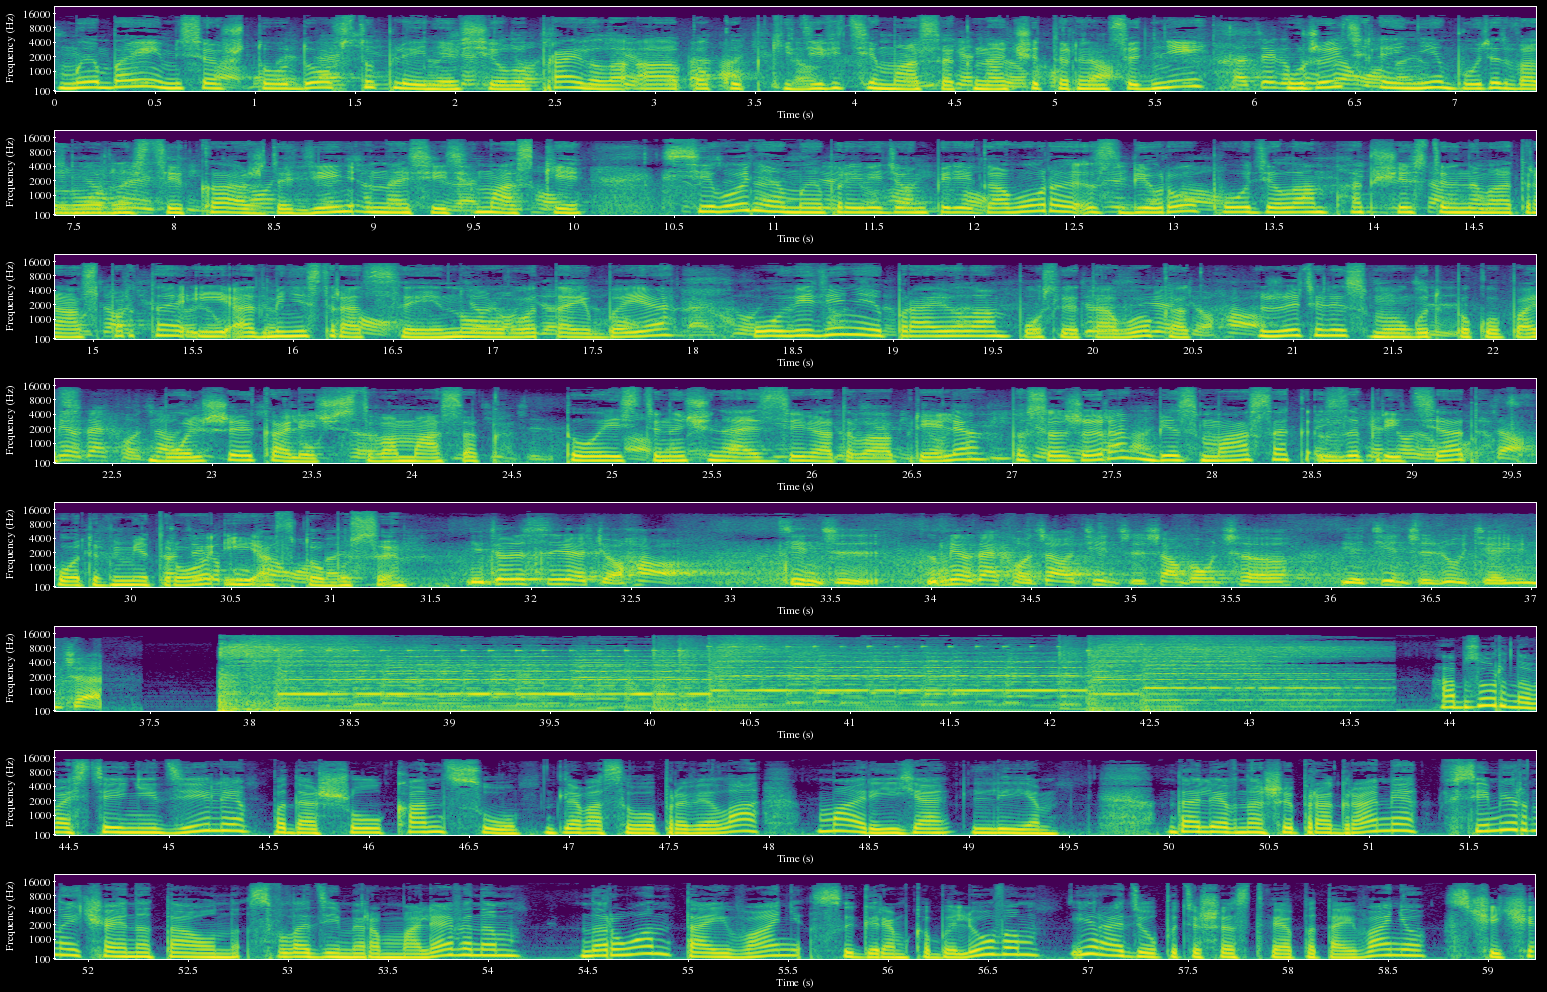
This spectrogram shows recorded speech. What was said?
Мы боимся, что до вступления в силу правила о покупке 9 масок на 14 дней у жителей не будет возможности каждый день носить маски. Сегодня мы проведем переговоры с Бюро по делам общественного транспорта и администрации Нового Тайбэя о введении правила после того, как жители смогут покупать большее количество масок. То есть, начиная с 9 апреля, апреля пассажирам без масок запретят вход в метро и автобусы. Обзор новостей недели подошел к концу. Для вас его провела Мария Ли. Далее в нашей программе «Всемирный Чайнатаун» с Владимиром Малявиным Наруан Тайвань с Игорем Кобылевым и радиопутешествие по Тайваню с чеченским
